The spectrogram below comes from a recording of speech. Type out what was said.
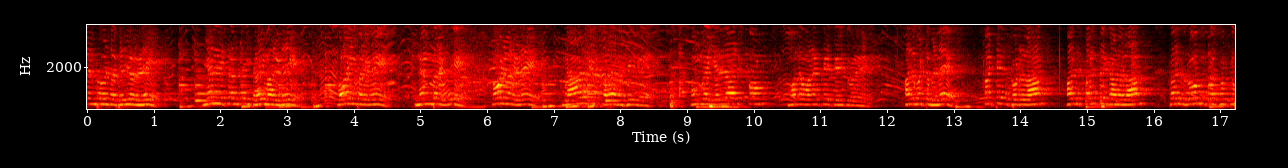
கொண்ட பெரியவர்களே ஏழை தந்தை தாய்மார்களே வாலிபர்களே நண்பர்களே தோழர்களே நாடக கலை ரசிகர்களே உங்க எல்லாருக்கும் முதல் வணக்கத்தை தெரிவித்துக் கொள்கிறேன். அது மட்டுமில்ல கட்டையை தொடலாம் அது கருத்தை காணலாம் கரு ரோமத்தை தொட்டு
